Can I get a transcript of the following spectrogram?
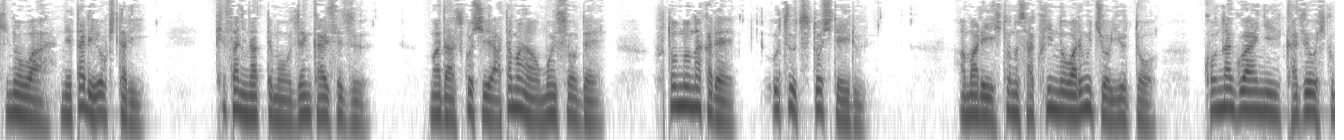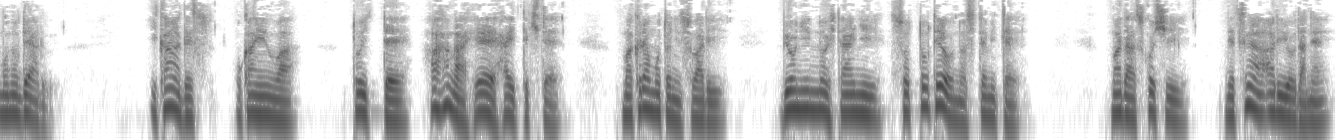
昨日は寝たり起きたり、今朝になっても全開せず、まだ少し頭が重いそうで、布団の中でうつうつとしている。あまり人の作品の悪口を言うと、こんな具合に風邪をひくものである。いかがです、お加減は。と言って母が部屋へ入ってきて、枕元に座り、病人の額にそっと手を乗せてみて、まだ少し熱があるようだね。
